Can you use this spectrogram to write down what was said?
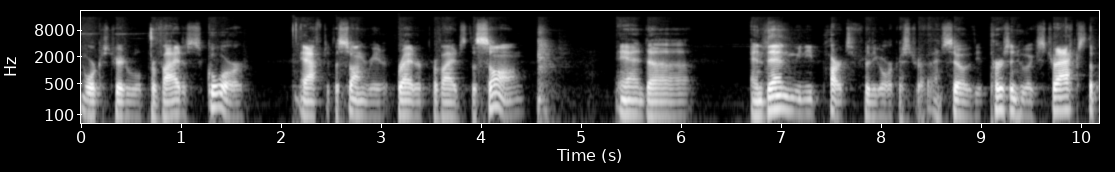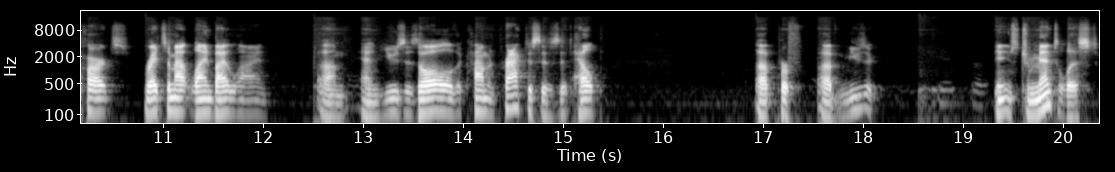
orchestrator will provide a score after the songwriter writer provides the song, and uh, and then we need parts for the orchestra. And so the person who extracts the parts, writes them out line by line, um, and uses all of the common practices that help a, perf- a music instrumentalist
